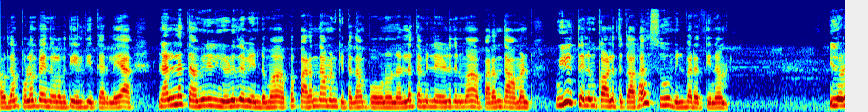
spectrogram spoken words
அவர் தான் புலம்பெயர்ந்தவங்களை பற்றி எழுதியிருக்காரு இல்லையா? நல்ல தமிழில் எழுத வேண்டுமா? அப்போ பரந்தாமன் கிட்ட தான் போகணும். நல்ல தமிழில் எழுதணுமா? பரந்தாமன். உயிர் தெழும் காலத்துக்காக சு வில்வரத்தினம். இதோட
